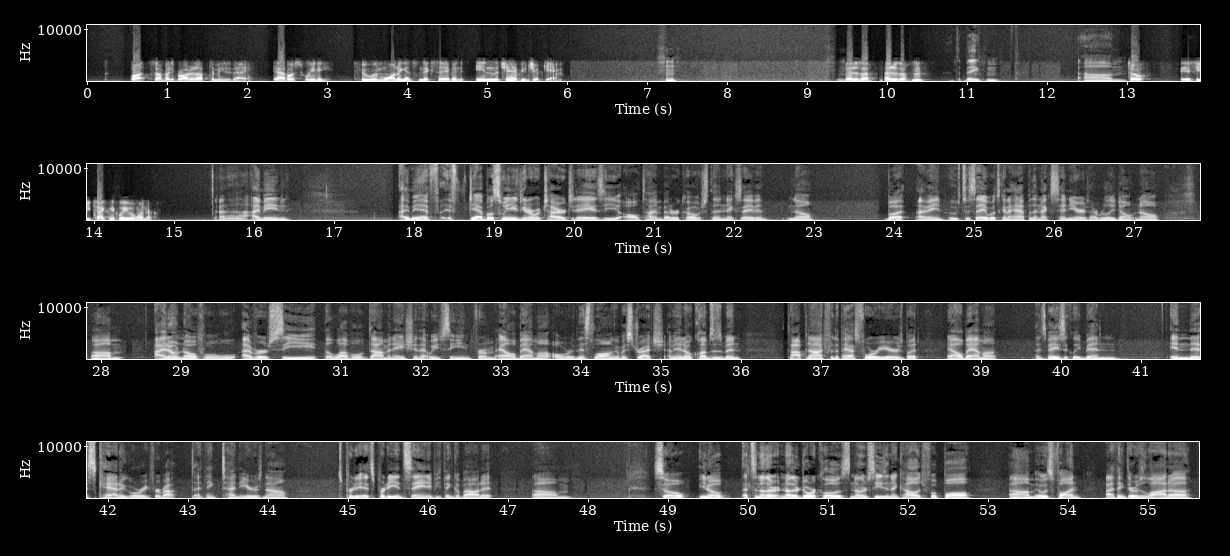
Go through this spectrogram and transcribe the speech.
but somebody brought it up to me today. Dabo Sweeney, two and one against Nick Saban in the championship game. Hmm. That is a that is a hmm. It's a big. Hmm. Um, So is he technically the winner? uh, I mean, I mean, if if Dabo Sweeney is going to retire today, is he all time better coach than Nick Saban? No, but I mean, who's to say what's going to happen the next ten years? I really don't know. Um, I don't know if we'll ever see the level of domination that we've seen from Alabama over this long of a stretch. I mean, I know Clemson's been top notch for the past four years, but Alabama has basically been in this category for about I think ten years now. It's pretty it's pretty insane if you think about it. Um, so you know that's another another door closed, another season in college football. Um, it was fun. I think there was a lot of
